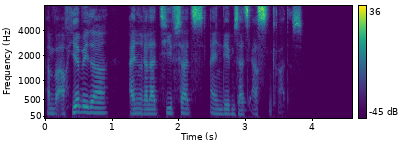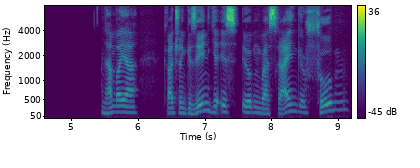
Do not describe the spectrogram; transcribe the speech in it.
haben wir auch hier wieder einen Relativsatz, einen Nebensatz ersten Grades. Und haben wir ja gerade schon gesehen, hier ist irgendwas reingeschoben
